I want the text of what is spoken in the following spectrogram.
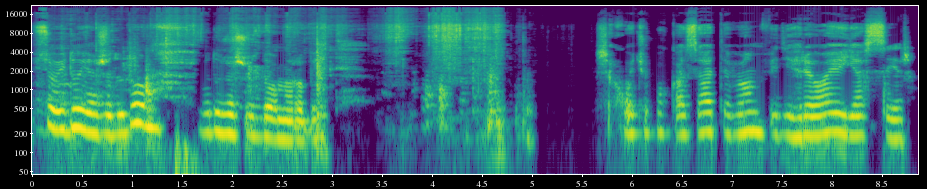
Все, йду я вже додому, буду вже щось вдома робити. Хочу показати вам, відігріваю я сир.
